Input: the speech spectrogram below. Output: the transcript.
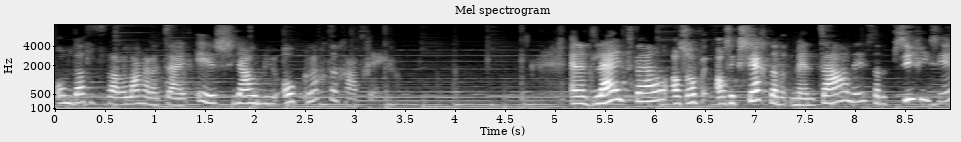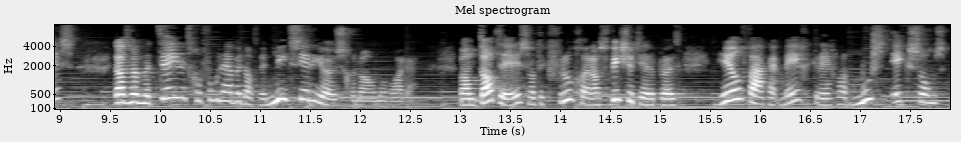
omdat het al een langere tijd is, jou nu ook klachten gaat geven. En het lijkt wel alsof, als ik zeg dat het mentaal is, dat het psychisch is, dat we meteen het gevoel hebben dat we niet serieus genomen worden. Want dat is wat ik vroeger als fysiotherapeut heel vaak heb meegekregen. Want moest ik soms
